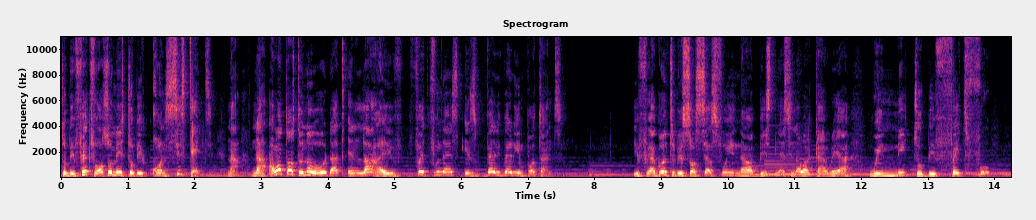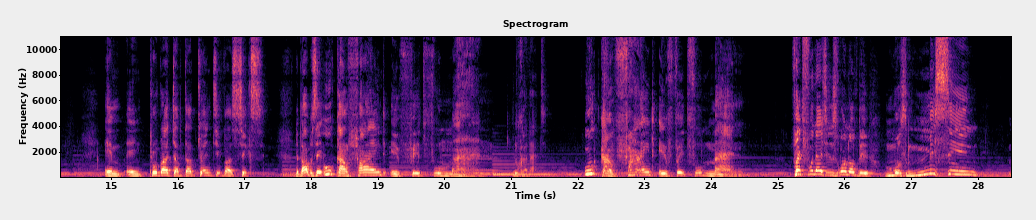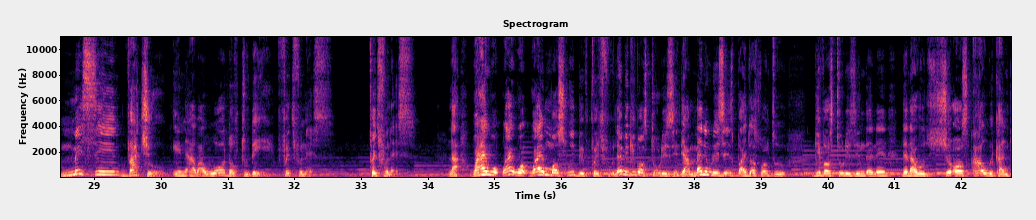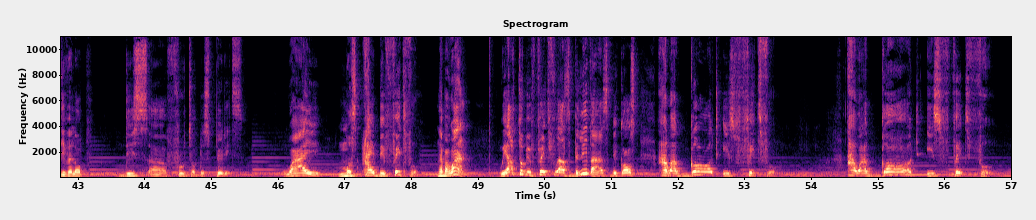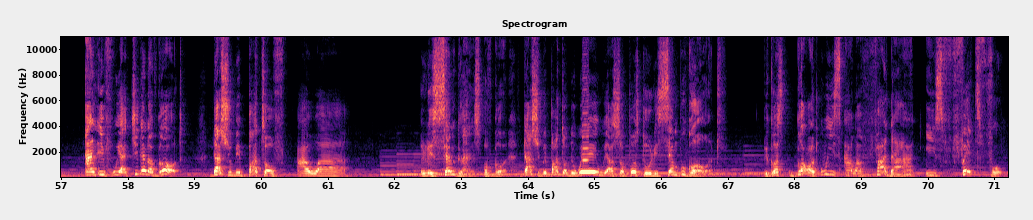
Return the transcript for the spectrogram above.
To be faithful also means to be consistent. Now, now I want us to know that in life, faithfulness is very, very important. If we are going to be successful in our business, in our career, we need to be faithful. In, in Proverbs chapter 20, verse 6, the Bible says, Who can find a faithful man? Look at that. Who can find a faithful man? Faithfulness is one of the most missing missing virtue in our world of today. Faithfulness. Faithfulness. Now, why why why must we be faithful? Let me give us two reasons. There are many reasons, but I just want to give us two reasons. and Then then I will show us how we can develop this uh, fruit of the spirit. Why must I be faithful? Number one, we have to be faithful as believers because our God is faithful. Our God is faithful. And if we are children of God, that should be part of our resemblance of God. That should be part of the way we are supposed to resemble God. Because God, who is our Father, is faithful.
